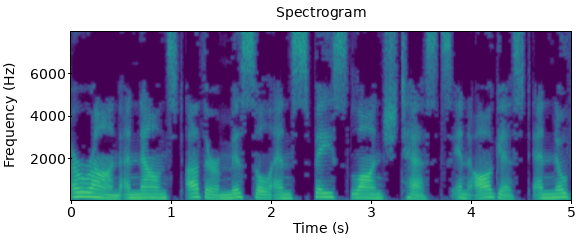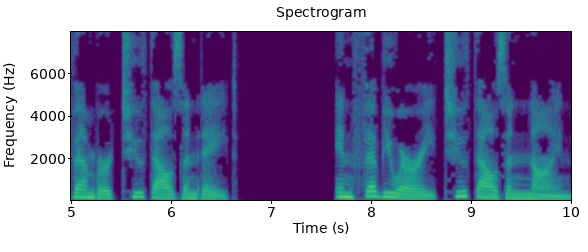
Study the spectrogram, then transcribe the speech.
Iran announced other missile and space launch tests in August and November 2008. In February 2009,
